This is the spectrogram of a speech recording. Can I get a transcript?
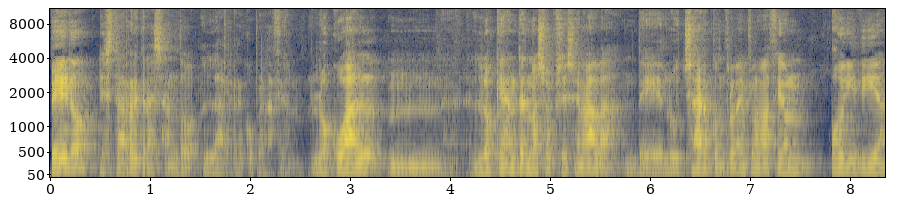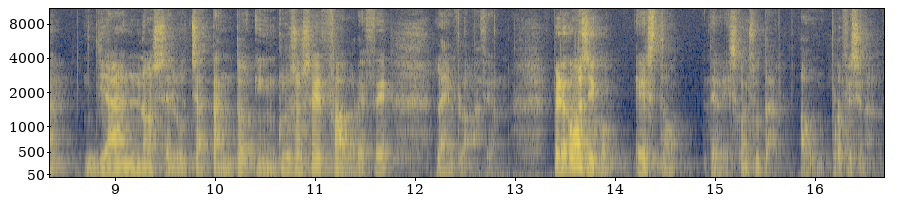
Pero está retrasando la recuperación. Lo cual, mm, lo que antes nos obsesionaba de luchar contra la inflamación, hoy día ya no se lucha tanto, incluso se favorece la inflamación. Pero como os digo, esto debéis consultar a un profesional.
